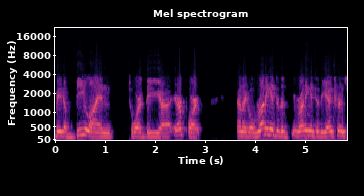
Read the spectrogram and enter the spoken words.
made a beeline toward the uh, airport. And I go running into the running into the entrance,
